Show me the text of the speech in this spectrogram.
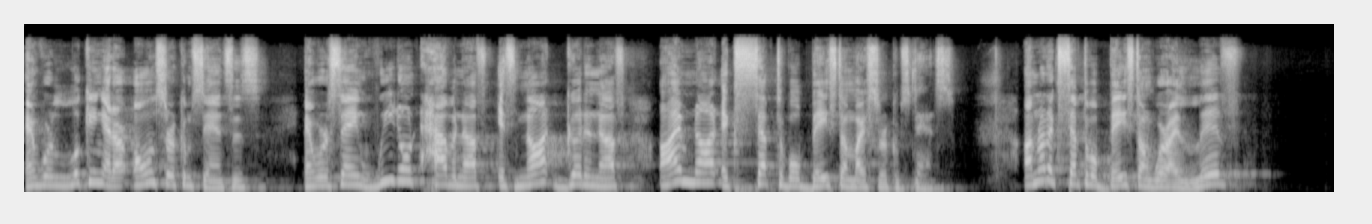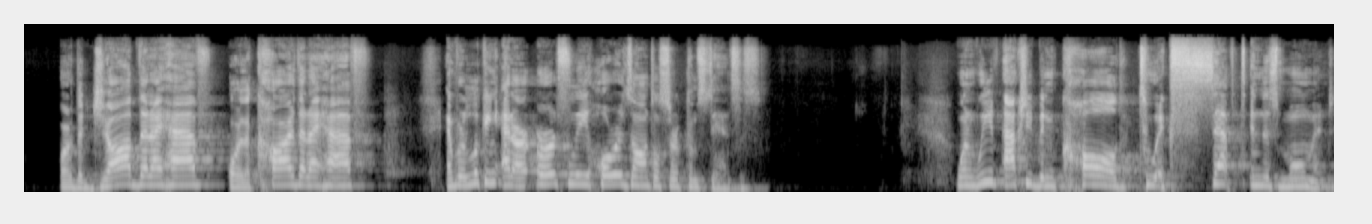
and we're looking at our own circumstances and we're saying, we don't have enough, it's not good enough, I'm not acceptable based on my circumstance. I'm not acceptable based on where I live or the job that I have or the car that I have. And we're looking at our earthly horizontal circumstances. When we've actually been called to accept in this moment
